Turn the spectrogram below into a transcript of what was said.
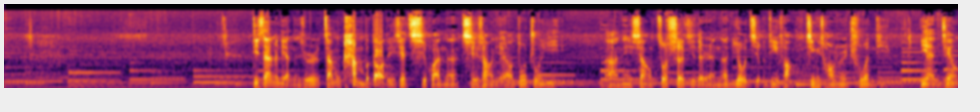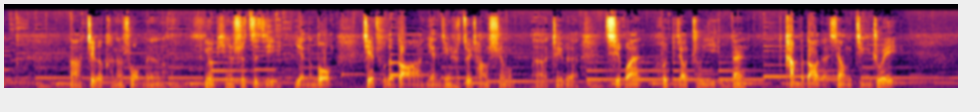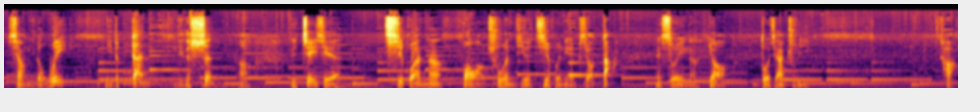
第三个点呢，就是咱们看不到的一些器官呢，其实上也要多注意。啊，那像做设计的人呢，有几个地方经常容易出问题，眼睛，啊，这个可能是我们因为平时自己也能够接触得到啊，眼睛是最常使用呃这个器官会比较注意，但是。看不到的，像颈椎，像你的胃、你的肝、你的肾啊，那这些器官呢，往往出问题的机会呢也比较大，那所以呢要多加注意。好，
